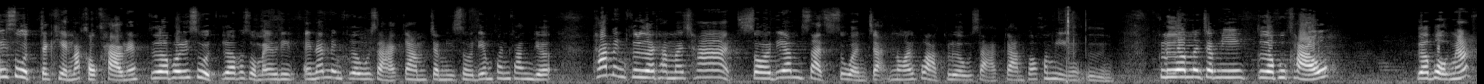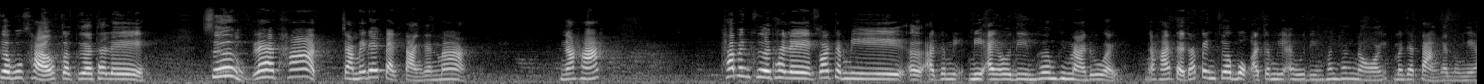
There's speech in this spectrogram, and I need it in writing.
ริสุทธิ์จะเขียนว่าขาวๆเนี่ยเกลือบริสุทธิ์เกลือผสมไอโอดีนไอ้นั่นเป็นเกลืออุตสาหกรรมจะมีโซเดียมค่อนข้างเยอะ ถ้าเป็นเกลือธรรมชาติ โซเดียมสัดส่วนจะน้อยกว่าเกลืออุตสาหกรรม เพราะเขามีอย่างอื่น เกลือมันจะมีเกลือภูเขา เกลือบกนะ เกลือภูเขากับเกลือทะเล ซึ่งแร่ธาตุจะไม่ได้แตกต่างกันมากนะคะ ถ้าเป็นเกลือทะเลก็จะมีเอ่ออาจจะมีมีไอโอดีนเพิ่มขึ้นมาด้วยนะคะ แต่ถ้าเป็นเกลือบกอาจจะมีไอโอดีนค่อนข้างน้อย มันจะต่างกันตรงนี้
